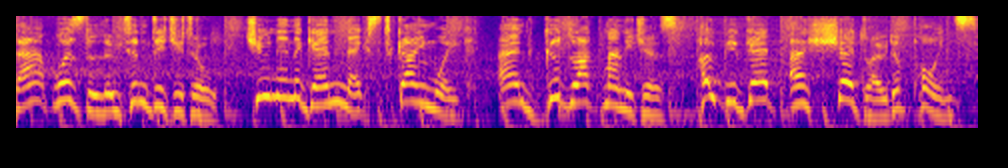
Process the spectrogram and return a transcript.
That was Luton Digital. Tune in again next game week. And good luck, managers. Hope you get a shed load of points.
